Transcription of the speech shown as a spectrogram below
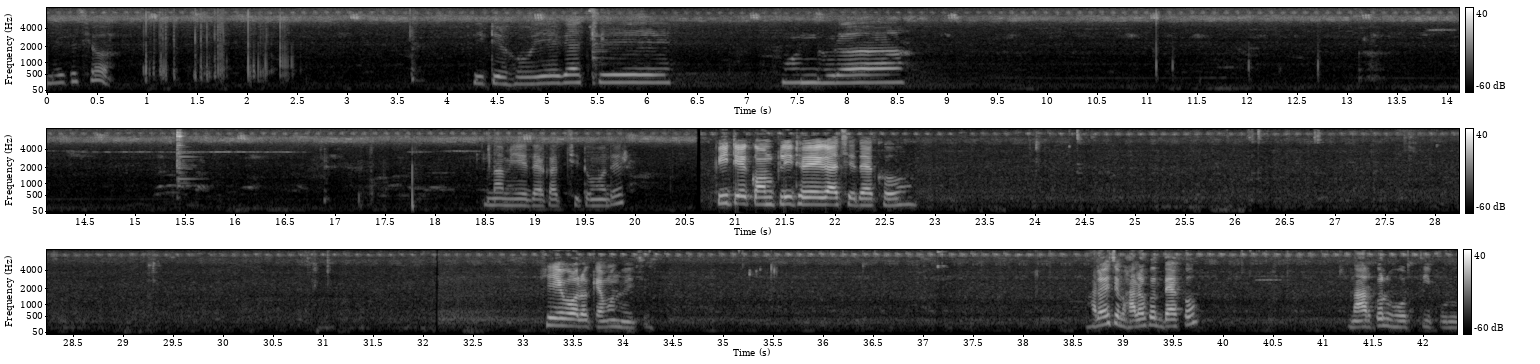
দেখেছ? পিঠে হয়ে গেছে। বন্ধুরা নামিয়ে দেখাচ্ছি তোমাদের। পিঠে কমপ্লিট হয়ে গেছে, দেখো। খেয়ে বলো কেমন হয়েছে? ভালো হয়েছে? ভালো করে দেখো। নারকল ভর্তি পুরো।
